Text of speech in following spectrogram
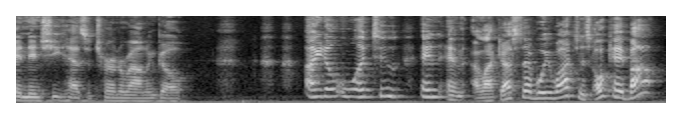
And then she has to turn around and go, I don't want to. And and like I said, we watch this. Okay, Bob,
